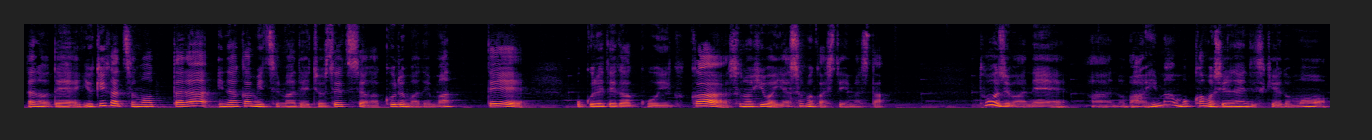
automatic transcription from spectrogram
なので雪が積もったら田舎道まで除雪車が来るまで待って遅れて学校へ行くかその日は休むかしていました。当時はねあのあ今もかもしれないんですけれども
